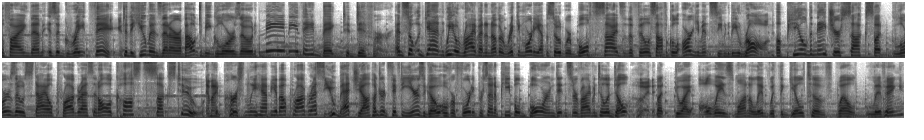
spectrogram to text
glorzifying them is a great thing. To the humans that are about to be glorzoed, maybe they'd beg to differ. And so again, we arrive at another Rick and Morty episode where both sides of the philosophical argument seem to be wrong. Appeal to nature sucks, but Glorzo style progress at all costs sucks too. Am I personally happy about progress? You betcha. 150 years ago, over 40% of people born didn't survive until adulthood. But do I always want to live with the guilt of, well, living?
